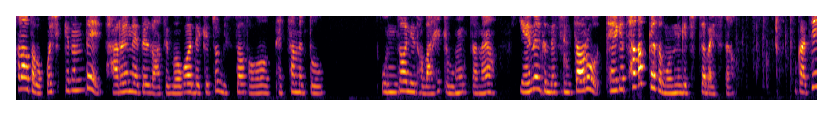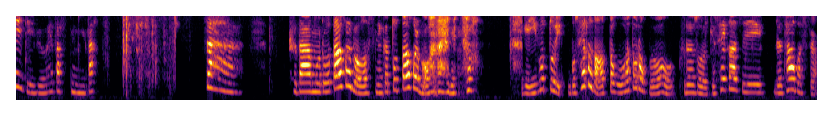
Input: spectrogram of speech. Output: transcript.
하나 더 먹고 싶긴 한데 다른 애들도 아직 먹어야 될 게 좀 있어서 배차면 또 온전히 더 맛있게 못 먹잖아요. 얘는 근데 진짜로 되게 차갑게 해서 먹는 게 진짜 맛있어요. 두 가지 리뷰해봤습니다. 자, 그 다음으로 떡을 먹었으니까 또 떡을 먹어봐야겠죠? 이게 이것도 뭐 새로 나왔다고 하더라고요. 그래서 이렇게 세 가지를 사와봤어요.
